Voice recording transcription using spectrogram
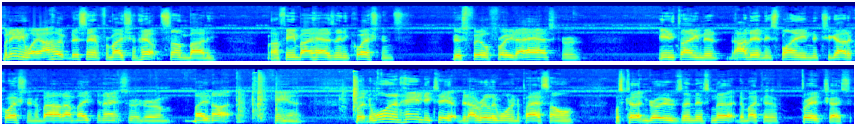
but anyway, I hope this information helps somebody. If anybody has any questions, just feel free to ask or anything that I didn't explain that you got a question about, I may can answer it or I may not can. But the one handy tip that I really wanted to pass on was cutting grooves in this nut to make a thread chaser.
